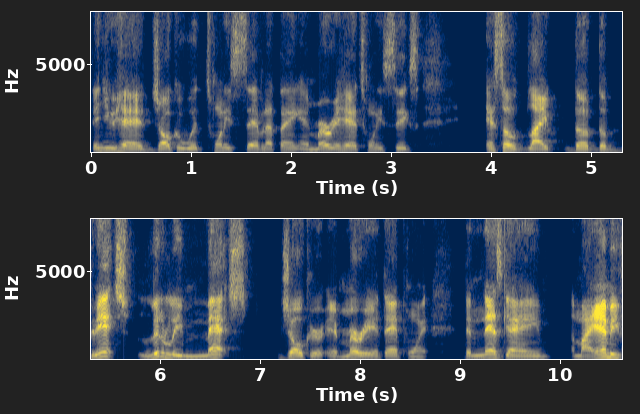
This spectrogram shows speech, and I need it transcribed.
Then you had Joker with 27, I think, and Murray had 26. And so like the the bench literally matched Joker and Murray at that point. The next game, Miami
